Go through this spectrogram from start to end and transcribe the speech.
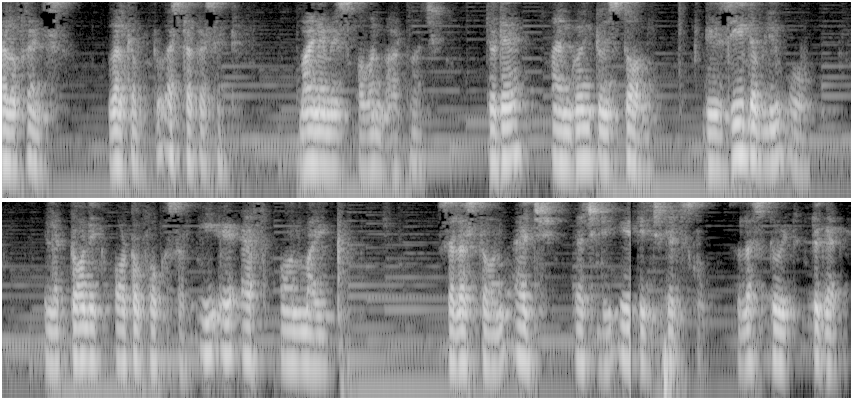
Hello friends, welcome to Astro Crescent. My name is Pawan Bharadwaj. Today I am going to install the ZWO electronic autofocuser EAF on my Celestron Edge HD 8 inch telescope. So let's do it together.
